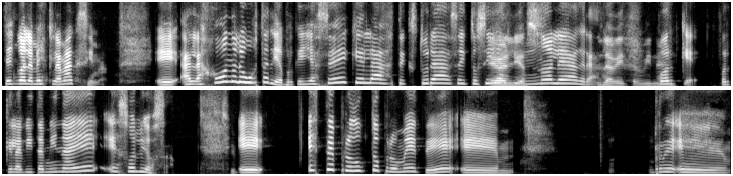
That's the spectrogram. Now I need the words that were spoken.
tengo la mezcla máxima. Eh, a la Jo no le gustaría porque ya sé que las texturas aceitosas oleoso. no le agradan. La vitamina. ¿Por qué? Porque la vitamina E es oleosa. Sí. Eh, este producto promete eh, re- eh,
